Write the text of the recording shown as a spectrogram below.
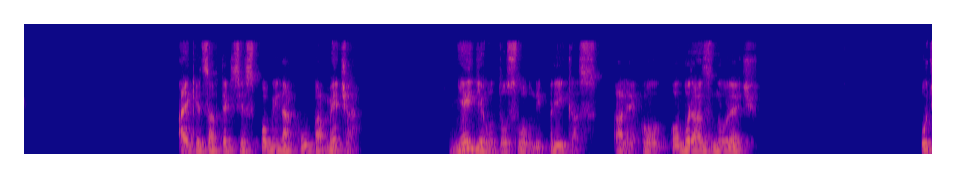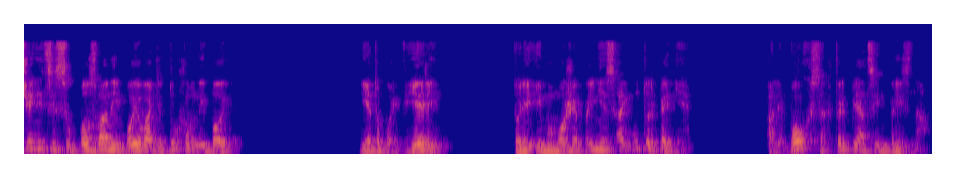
Aj keď sa v texte spomína kúpa meča, nejde o doslovný príkaz, ale o obraznú reč. Učeníci sú pozvaní bojovať duchovný boj. Je to boj viery, ktorý im môže priniesť aj utrpenie. Ale Boh sa k trpiacim prizná.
